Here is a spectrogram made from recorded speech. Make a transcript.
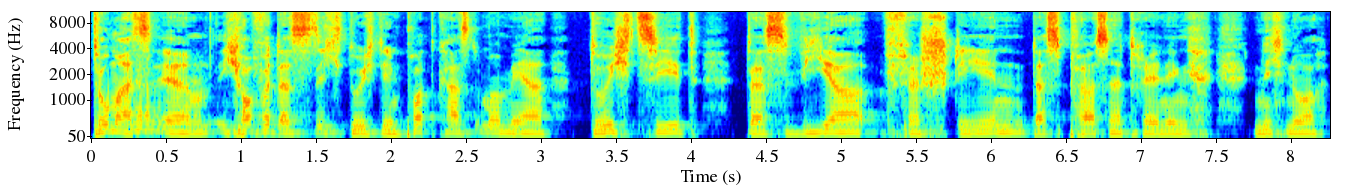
Thomas, ähm, ich hoffe, dass sich durch den Podcast immer mehr durchzieht, dass wir verstehen, dass Personal Training nicht nur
